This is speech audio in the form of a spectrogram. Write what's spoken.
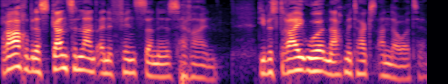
brach über das ganze Land eine Finsternis herein, die bis drei Uhr nachmittags andauerte.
